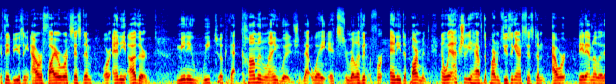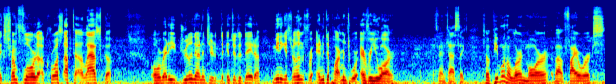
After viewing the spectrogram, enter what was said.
If they'd be using our fireworks system or any other. Meaning we took that common language, that way it's relevant for any department. And we actually have departments using our system, our data analytics from Florida across up to Alaska already drilling down into, into the data, meaning it's relevant for any department wherever you are. That's fantastic. So, if people want to learn more about fireworks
